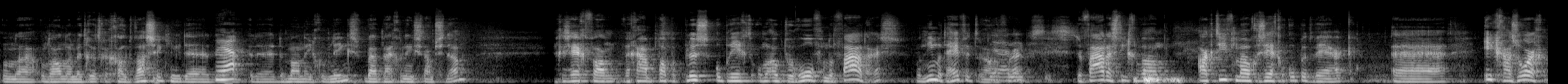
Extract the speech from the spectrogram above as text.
Onder, onder andere met Rutger Groot-Wassink, nu de, de, Ja. de, de man in GroenLinks, bij, bij GroenLinks in Amsterdam. Gezegd van, we gaan Papa Plus oprichten om ook de rol van de vaders, want niemand heeft het erover. Ja, nee. De vaders die gewoon actief mogen zeggen op het werk: eh, ik ga zorgen.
